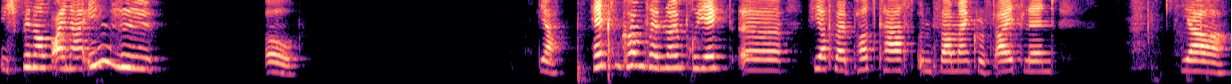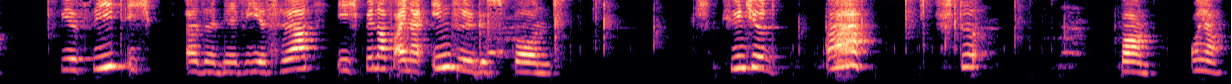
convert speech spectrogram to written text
Ich bin auf einer Insel. Oh. Ja, herzlich willkommen zu einem neuen Projekt äh, hier auf meinem Podcast und zwar Minecraft Iceland. Ja, wie es sieht, ich, also ne, wie es hört, ich bin auf einer Insel gespawnt. Hühnchen. Ah! Stirb. Bam. Oh ja.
